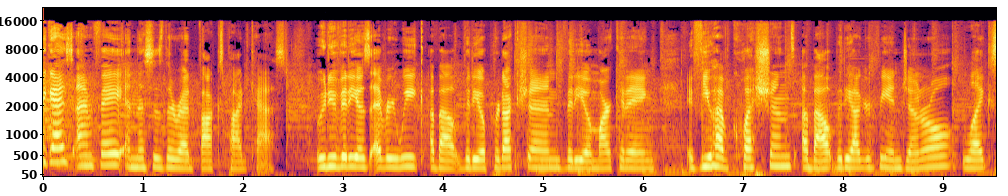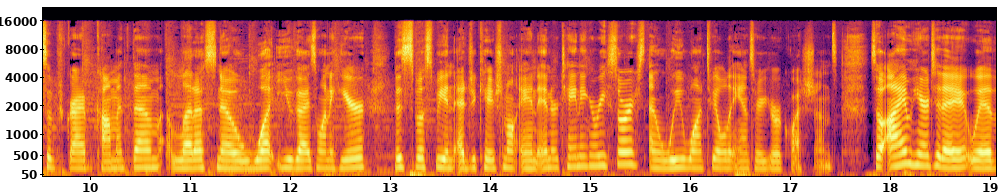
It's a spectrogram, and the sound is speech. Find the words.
Hey guys, I'm Faye, and this is the RedFox Podcast. We do videos every week about video production, video marketing. If you have questions about videography in general, like, subscribe, comment them. Let us know what you guys want to hear. This is supposed to be an educational and entertaining resource, and we want to be able to answer your questions. So I am here today with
